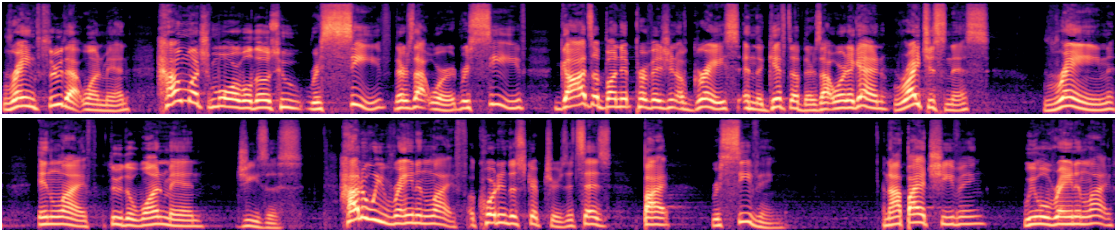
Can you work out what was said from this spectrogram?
reigned through that one man, how much more will those who receive, there's that word, receive God's abundant provision of grace and the gift of, there's that word again, righteousness, reign in life through the one man, Jesus. How do we reign in life? According to the scriptures, it says by receiving, not by achieving. We will reign in life.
